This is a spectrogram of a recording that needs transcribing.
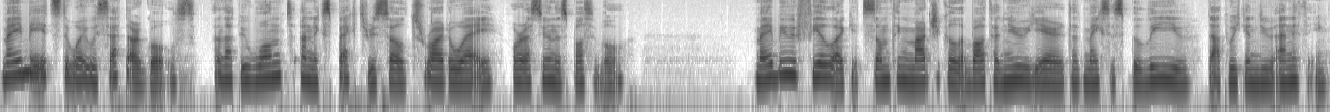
Maybe it's the way we set our goals and that we want and expect results right away or as soon as possible. Maybe we feel like it's something magical about a new year that makes us believe that we can do anything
